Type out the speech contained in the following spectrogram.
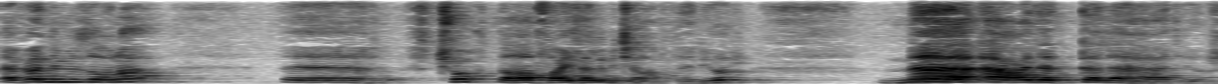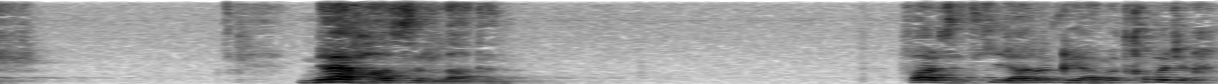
Efendimiz de ona e, çok daha faydalı bir cevap veriyor. Ma a'dette leha diyor. Ne hazırladın? Farz et ki yarın kıyamet kopacak.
